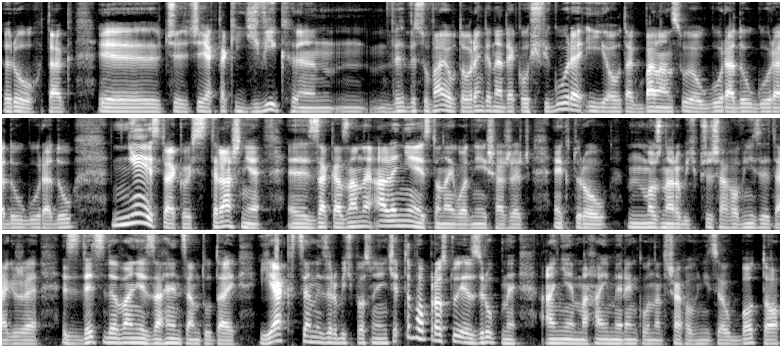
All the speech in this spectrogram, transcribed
ruch, tak? Yy, czy, czy jak taki dźwig, yy, wysuwają tą rękę nad jakąś figurę i ją tak balansują góra, dół, góra, dół, góra, dół. Nie jest to jakoś strasznie yy, zakazane, ale nie jest to najładniejsza rzecz, którą można robić przy szachownicy, także zdecydowanie zachęcam tutaj, jak chcemy zrobić posunięcie, to po prostu je zróbmy, a nie machajmy ręką nad szachownicą, bo to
